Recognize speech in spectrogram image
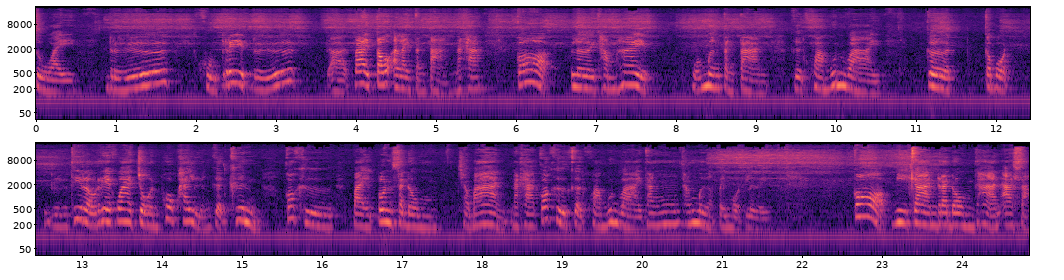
สวย หรือขูดรีดหรือใต้โต๊ะอะไรต่างๆนะคะ ก็เลยทำให้หัวเมืองต่างๆ เกิดความวุ่นวาย เกิดกบฏ หรือที่เราเรียกว่าโจรพวกผ้าเหลืองเกิดขึ้น ก็คือไปปล้นสะดมชาวบ้านนะคะ ก็คือเกิดความวุ่นวายทั้งทั้งเมืองไปหมดเลย ก็มีการระดมทหารอาสา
